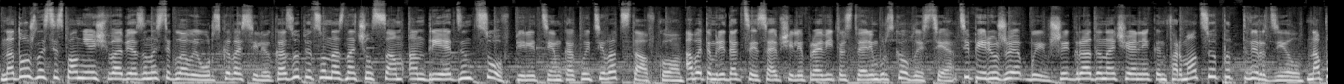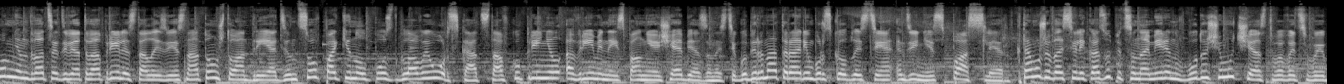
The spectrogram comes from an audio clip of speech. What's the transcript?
На должность исполняющего обязанности главы Орска Василию Казупицу назначил сам Андрей Одинцов перед тем, как уйти в отставку. Об этом редакции сообщили правительстве Оренбургской области. Теперь уже бывший градоначальник информацию подтвердил. Напомним, 29 апреля стало известно о том, что Андрей Одинцов покинул пост главы Орска. Отставку принял временно исполняющий обязанности губернатора Оренбургской области Денис Паслер. К тому же Василий Казупица намерен в будущем участвовать в выборах,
